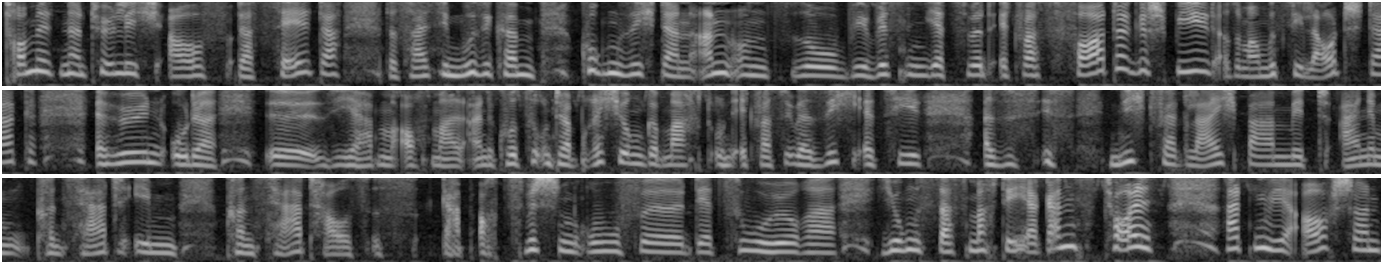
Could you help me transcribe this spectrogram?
trommelt natürlich auf das Zeltdach. Das heißt, die Musiker gucken sich dann an und so, wir wissen, jetzt wird etwas forter gespielt. Also man muss die Lautstärke erhöhen oder äh, sie haben auch mal eine kurze Unterbrechung gemacht und etwas über sich erzählt. Also es ist nicht vergleichbar mit einem Konzert im Konzerthaus. Es gab auch Zwischenrufe der Zuhörer. Jungs, das macht ihr ja ganz toll. Hatten wir auch schon.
